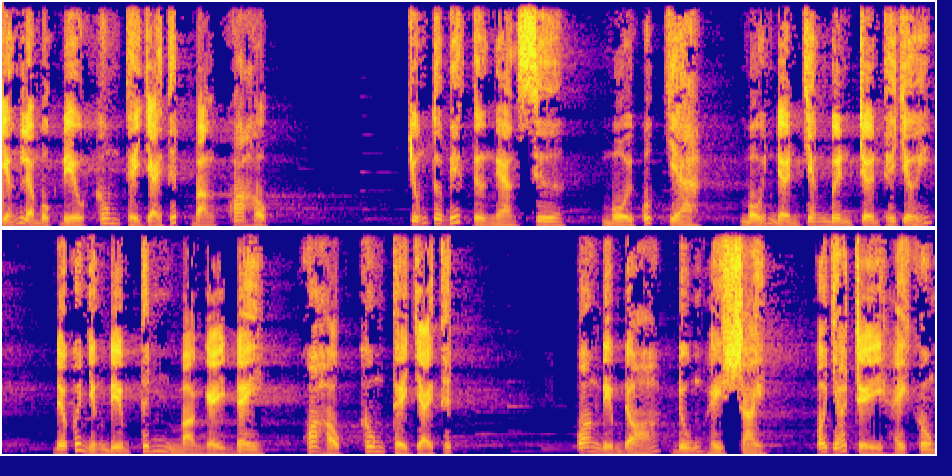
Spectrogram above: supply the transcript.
vẫn là một điều không thể giải thích bằng khoa học. Chúng tôi biết từ ngàn xưa, mỗi quốc gia, mỗi nền văn minh trên thế giới đều có những niềm tin mà ngày nay khoa học không thể giải thích. Quan điểm đó đúng hay sai, có giá trị hay không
